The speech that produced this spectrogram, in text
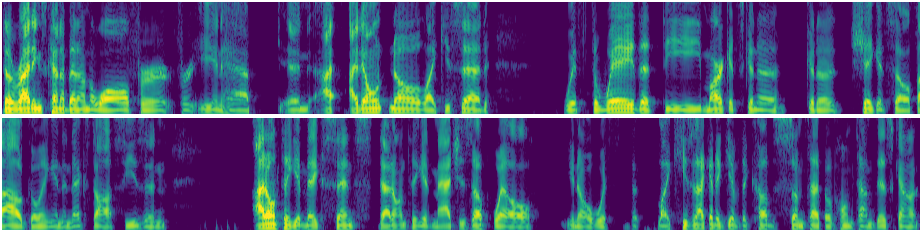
the writing's kind of been on the wall for for Ian Happ, and I I don't know, like you said, with the way that the market's gonna gonna shake itself out going into next off season. I don't think it makes sense. I don't think it matches up well you know, with the like he's not going to give the Cubs some type of hometown discount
